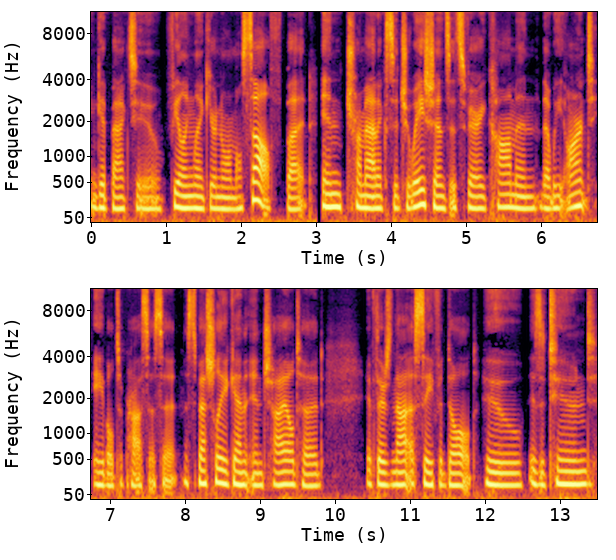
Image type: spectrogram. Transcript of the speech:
and get back to feeling like your normal self. But in traumatic situations, it's very common that we aren't able to process it, especially again in childhood if there's not a safe adult who is attuned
